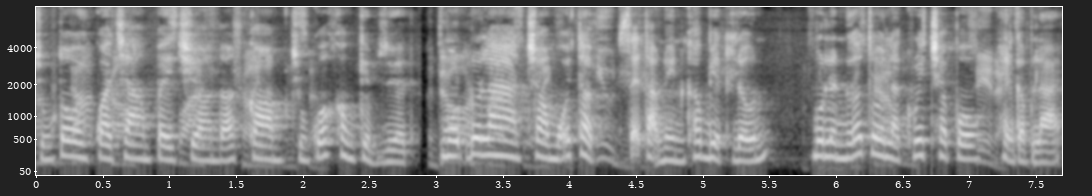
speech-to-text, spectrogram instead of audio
chúng tôi qua trang patreon.com Trung Quốc không kiểm duyệt. Một đô la cho mỗi tập sẽ tạo nên khác biệt lớn. Một lần nữa tôi là Chris Chapo. Hẹn gặp lại.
